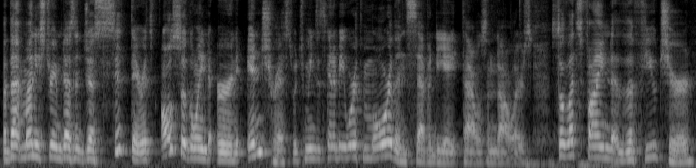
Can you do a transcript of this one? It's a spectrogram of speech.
But that money stream doesn't just sit there. It's also going to earn interest, which means it's going to be worth more than $78,000. So let's find the future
